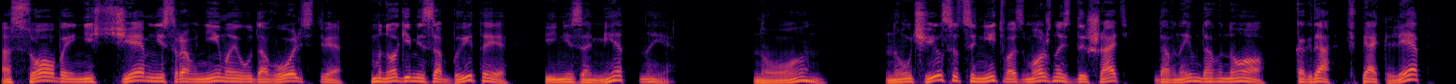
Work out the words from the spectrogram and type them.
Особое, ни с чем не сравнимое удовольствие, многими забытое и незаметное. Но он научился ценить возможность дышать давным-давно, когда в пять лет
